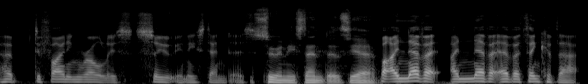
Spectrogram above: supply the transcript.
her defining role is Sue in EastEnders, sue in eastenders yeah but I never I never ever think of that.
